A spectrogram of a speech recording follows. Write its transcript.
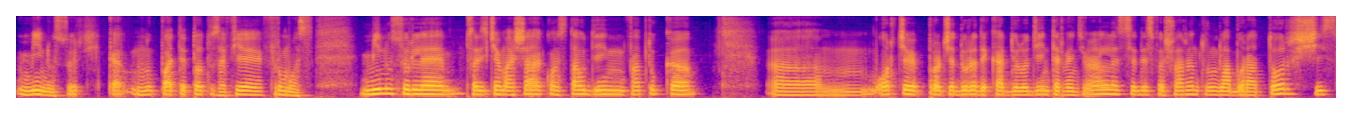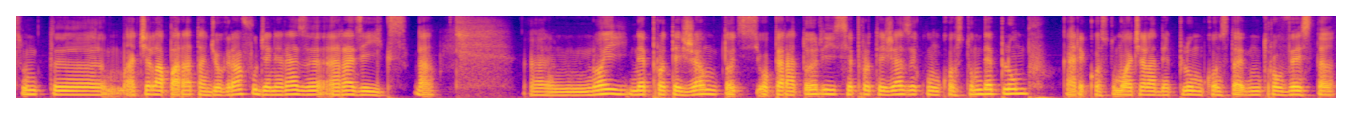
minusuri, că nu poate totul să fie frumos. Minusurile, să zicem așa, constau din faptul că Uh, orice procedură de cardiologie intervențională se desfășoară într-un laborator și sunt uh, acel aparat angiograful generează raze X. Da? Uh, noi ne protejăm, toți operatorii se protejează cu un costum de plumb, care costumul acela de plumb constă într-o vestă,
